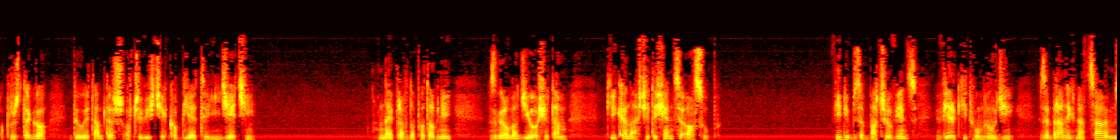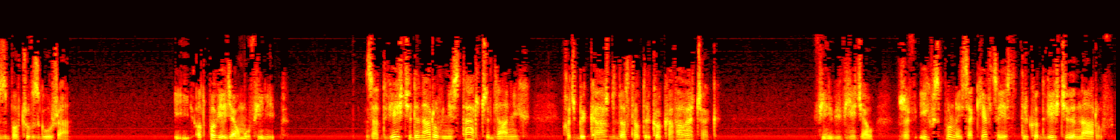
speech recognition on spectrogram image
oprócz tego były tam też oczywiście kobiety i dzieci. Najprawdopodobniej zgromadziło się tam kilkanaście tysięcy osób. Filip zobaczył więc wielki tłum ludzi, zebranych na całym zboczu wzgórza. I odpowiedział mu Filip. Za dwieście denarów nie starczy dla nich, choćby każdy dostał tylko kawałeczek. Filip wiedział, że w ich wspólnej sakiewce jest tylko dwieście denarów.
